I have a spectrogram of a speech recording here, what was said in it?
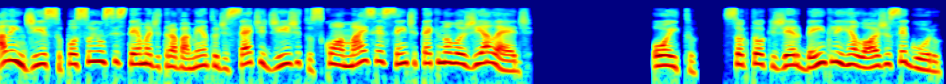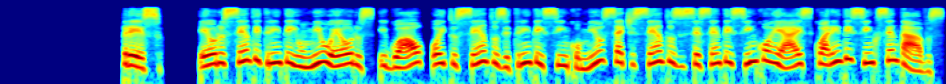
Além disso, possui um sistema de travamento de 7 dígitos com a mais recente tecnologia LED. 8. Soctokger Bentley Relógio Seguro. Preço: euros 131 mil euros, igual 835.765 reais 45 centavos.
